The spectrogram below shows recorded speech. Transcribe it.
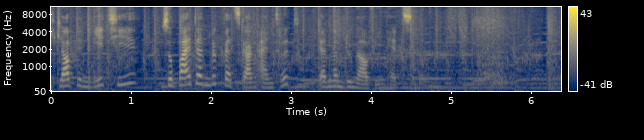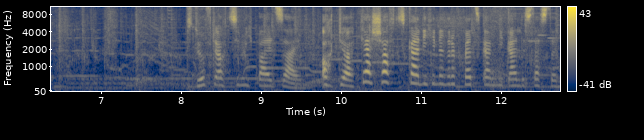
Ich glaube, den Yeti, sobald er einen Rückwärtsgang eintritt, werden wir einen Dünger auf ihn hetzen. dürfte auch ziemlich bald sein. Ach, der, der schafft es gar nicht in den Rückwärtsgang. Wie geil ist das denn?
